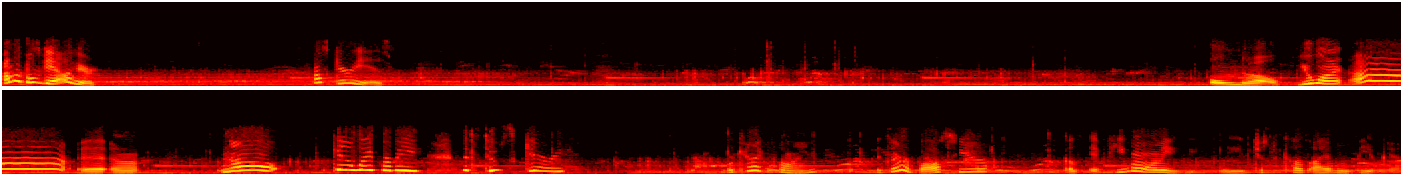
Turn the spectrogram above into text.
I'm supposed to get out of here. How scary it is. Oh no. You want ah uh, uh, No get away from me. It's too scary. Where can I find is there a boss here? Because if he won't let me leave just because I haven't beat him yet.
